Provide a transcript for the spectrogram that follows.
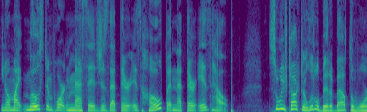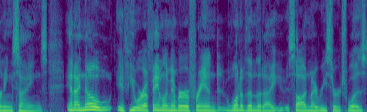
You know, my most important message is that there is hope and that there is help. So, we've talked a little bit about the warning signs. And I know if you were a family member or friend, one of them that I saw in my research was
